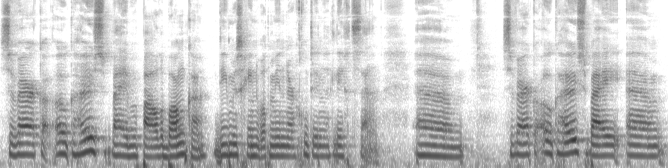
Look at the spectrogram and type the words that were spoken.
ze werken ook heus bij bepaalde banken die misschien wat minder goed in het licht staan. Um, ze werken ook heus bij um,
